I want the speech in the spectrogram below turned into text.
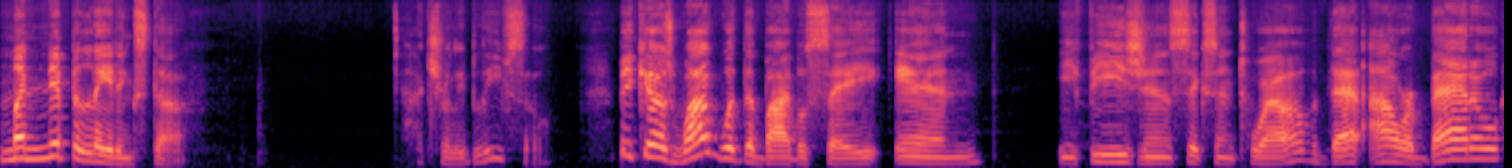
manipulating stuff. I truly believe so. Because why would the Bible say in Ephesians 6 and 12 that our battle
